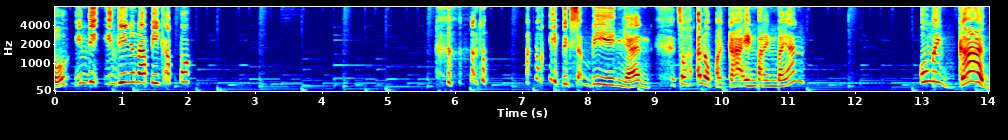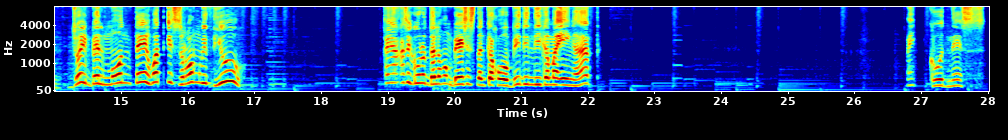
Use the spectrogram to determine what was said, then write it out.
to? Hindi, hindi nyo na-pick up to? ano? Anong ibig sabihin yan? So, ano, pagkain pa rin ba yan? Oh my God! Joy Belmonte, what is wrong with you? Kaya ka siguro dalawang beses nagka-COVID, hindi ka maingat. My goodness.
